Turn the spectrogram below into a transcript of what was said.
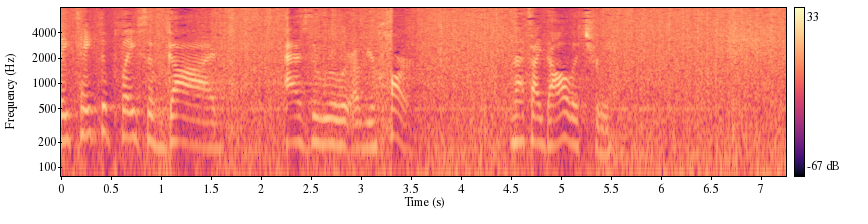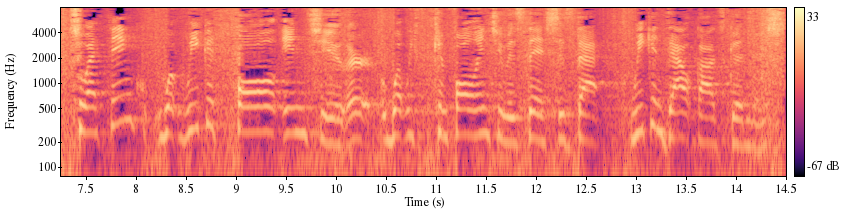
they take the place of God as the ruler of your heart. And that's idolatry. So I think what we could fall into, or what we can fall into is this, is that we can doubt God's goodness.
